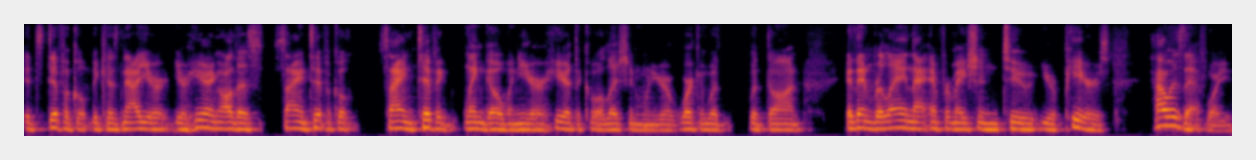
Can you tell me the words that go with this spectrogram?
it's difficult because now you're you're hearing all this scientific scientific lingo when you're here at the coalition when you're working with with Dawn and then relaying that information to your peers how is that for you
